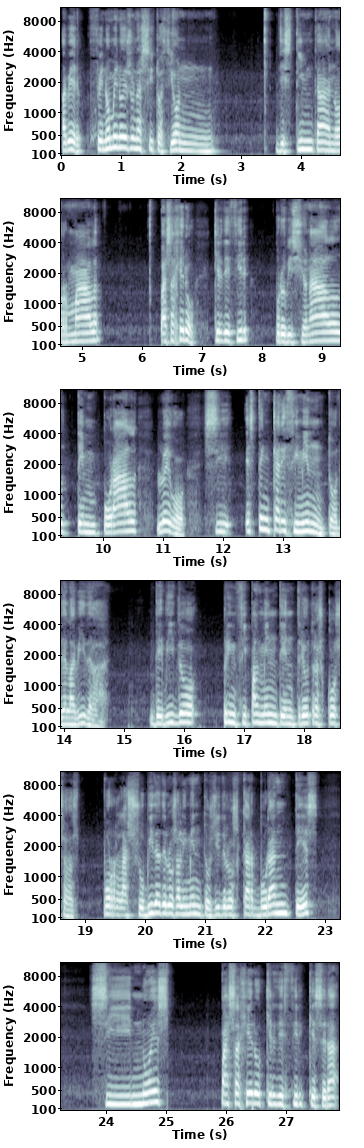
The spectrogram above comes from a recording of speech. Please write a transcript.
a ver, fenómeno es una situación distinta, normal, pasajero quiere decir provisional, temporal. Luego, si este encarecimiento de la vida, debido principalmente, entre otras cosas, por la subida de los alimentos y de los carburantes, si no es pasajero quiere decir que será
